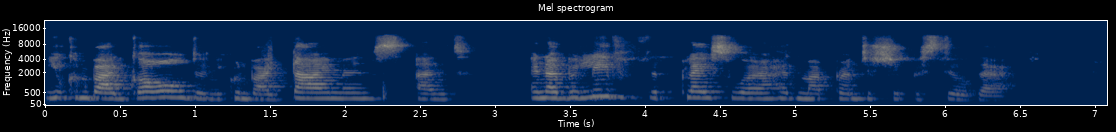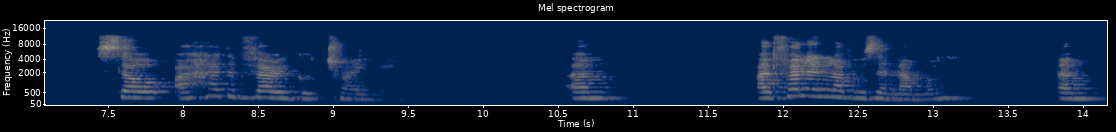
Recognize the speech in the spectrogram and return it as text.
you can buy gold and you can buy diamonds, and and I believe the place where I had my apprenticeship is still there. So I had a very good training. Um, I fell in love with enamel, um,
